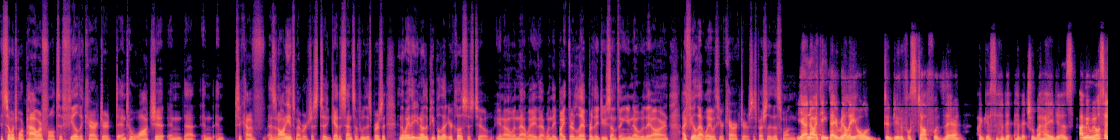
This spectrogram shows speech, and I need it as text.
it's so much more powerful to feel the character and to watch it and that and and to kind of as an audience member just to get a sense of who this person in the way that you know the people that you're closest to you know in that way that when they bite their lip or they do something you know who they are. And i feel that way with your characters especially this one. Yeah no i think they really all did beautiful stuff with their I guess habitual behaviors. I mean, we also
